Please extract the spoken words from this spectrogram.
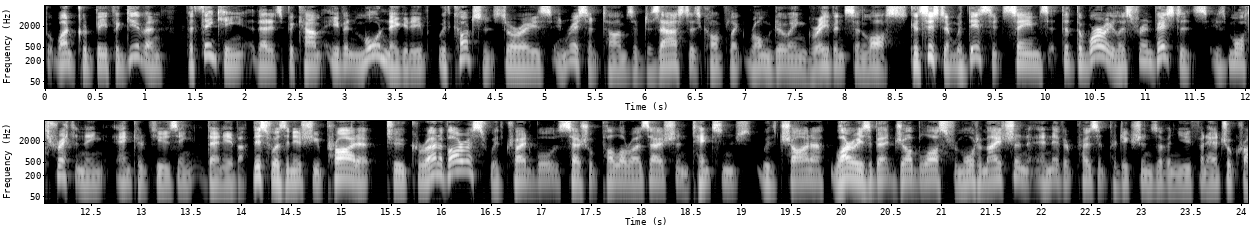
but one could be forgiven for thinking that it's become even more negative with constant stories in recent times of disasters, conflict, wrongdoing, grievance, and loss. Consistent with this, it seems that the worry list for investors is more threatening and confusing than ever. This was an issue prior to coronavirus with trade wars, social polarization, tensions with China, worries about job loss from automation, and ever present predictions of a new financial crisis.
